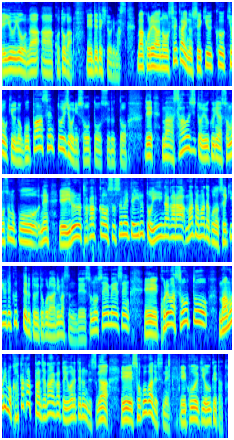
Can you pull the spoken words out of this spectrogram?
いうようなことが出てきております。まあ、これあの世界の石油供給の5以上に相当すると。で、まあ、サウジという国はそもそもこう、ね、えー、いろいろ多角化を進めていると言いながらまだまだこの石油で食っているというところありますのでその生命線、えー、これは相当守りも硬かったんじゃないかと言われてるんですが、えー、そこがですね、え攻撃を受けたと、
